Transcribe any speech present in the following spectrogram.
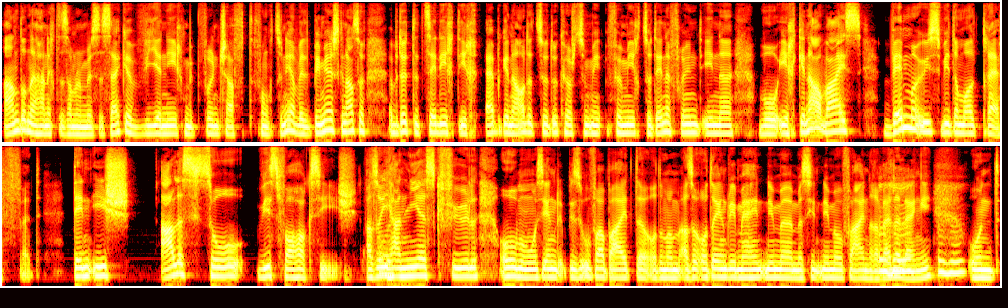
anderen habe ich das einmal müssen sagen, wie ich mit Freundschaft funktioniere. Weil bei mir ist es genauso, aber dort zähle ich dich eben genau dazu, du gehörst für mich zu den Freundinnen, wo ich genau weiß, wenn wir uns wieder mal treffen, dann ist alles so, wie es vorher war. Also ich habe nie das Gefühl, oh, man muss irgendetwas aufarbeiten oder, man, also, oder irgendwie, wir, haben nicht mehr, wir sind nicht mehr auf einer Wellenlänge. Und,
